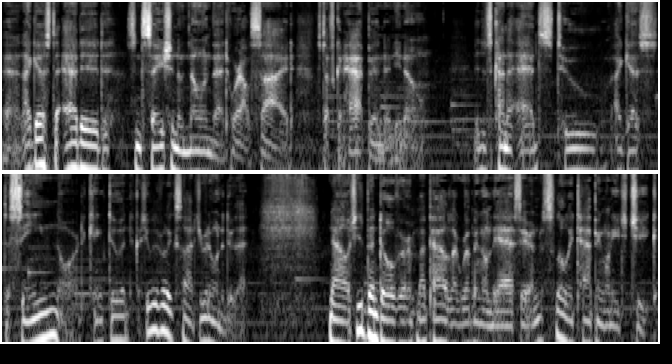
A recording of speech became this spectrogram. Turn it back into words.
And I guess the added sensation of knowing that we're outside, stuff can happen, and you know, it just kind of adds to, I guess, the scene or the kink to it. Because she was really excited. She really wanted to do that. Now she's bent over. My paddle's like rubbing on the ass here. I'm just slowly tapping on each cheek.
